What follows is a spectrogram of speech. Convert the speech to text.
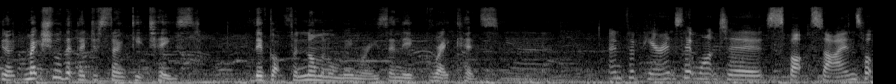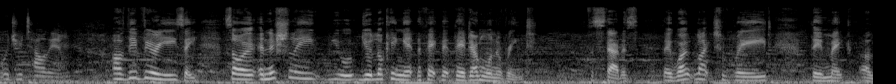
you know, make sure that they just don't get teased. They've got phenomenal memories and they're great kids. And for parents that want to spot signs, what would you tell them? Oh, they're very easy. So initially, you're, you're looking at the fact that they don't want to read. For starters, they won't like to read. They make uh,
